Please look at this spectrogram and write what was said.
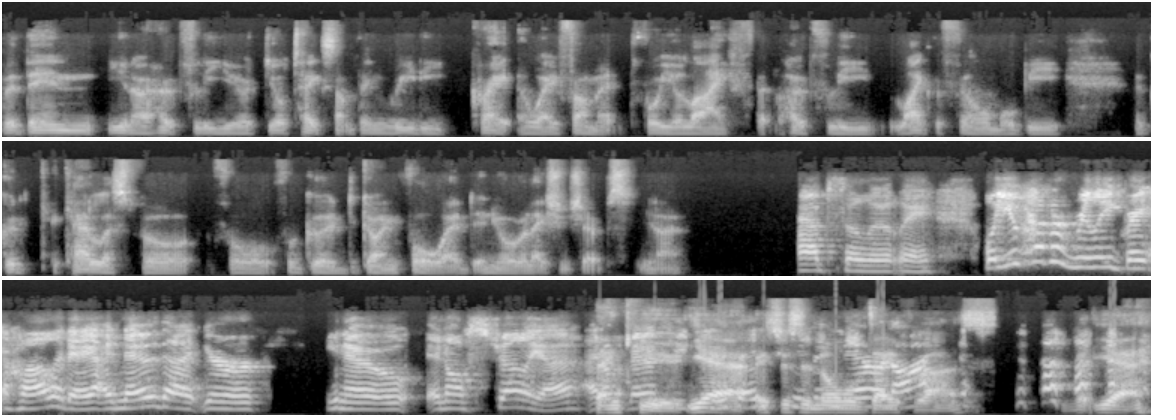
but then you know hopefully you you'll take something really great away from it for your life that hopefully, like the film, will be a good catalyst for for for good going forward in your relationships. You know. Absolutely. Well, you have a really great holiday. I know that you're, you know, in Australia. I Thank you. you yeah, it's just a normal day for us. but yeah.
